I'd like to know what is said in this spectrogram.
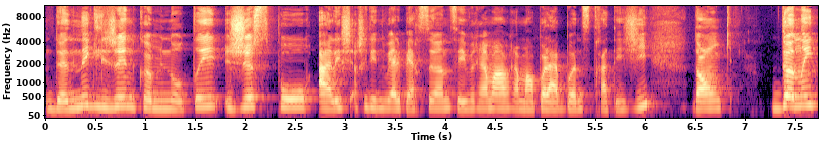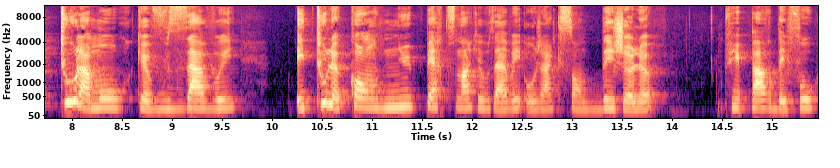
de négliger une communauté juste pour aller chercher des nouvelles personnes, c'est vraiment, vraiment pas la bonne stratégie. Donc, donnez tout l'amour que vous avez et tout le contenu pertinent que vous avez aux gens qui sont déjà là. Puis par défaut,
